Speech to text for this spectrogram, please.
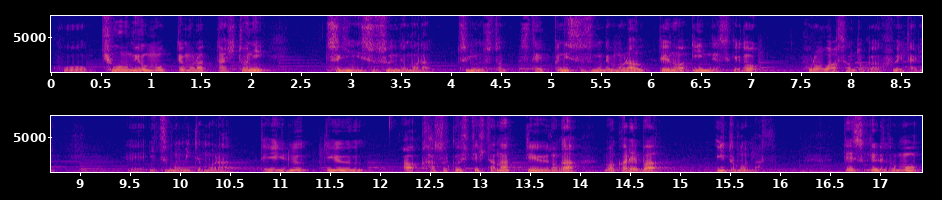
こう興味を持ってもらった人に次に進んでもらう次のステップに進んでもらうっていうのはいいんですけどフォロワーさんとかが増えたり、えー、いつも見てもらっているっていうあ加速してきたなっていうのが分かればいいと思います。ですけれども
